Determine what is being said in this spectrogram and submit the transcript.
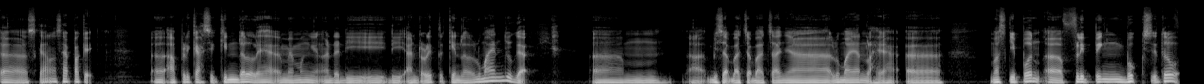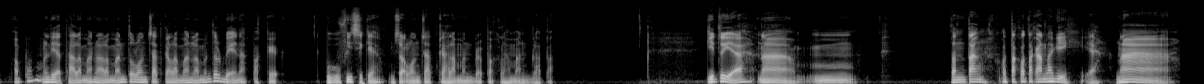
Uh, sekarang saya pakai uh, aplikasi Kindle ya memang yang ada di di Android itu Kindle. Lumayan juga um, uh, bisa baca bacanya lumayan lah ya. Uh, meskipun uh, flipping books itu apa melihat halaman-halaman itu loncat ke halaman-halaman itu lebih enak pakai buku fisik ya. Bisa loncat ke halaman berapa ke halaman berapa. Gitu ya. Nah hmm, tentang kotak-kotakan lagi ya. Nah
